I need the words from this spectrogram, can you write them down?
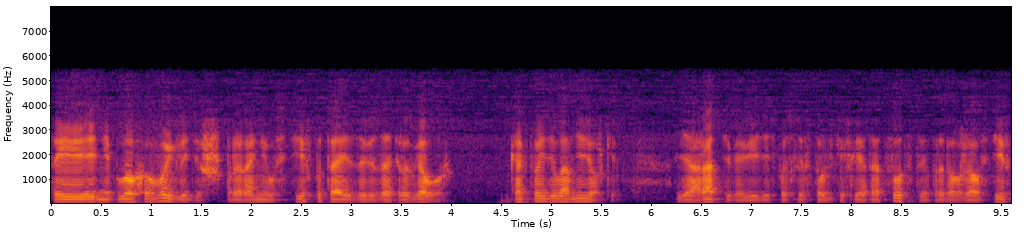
«Ты неплохо выглядишь», — проронил Стив, пытаясь завязать разговор. «Как твои дела в Нью-Йорке?» «Я рад тебя видеть после стольких лет отсутствия», — продолжал Стив,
